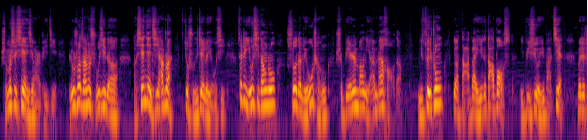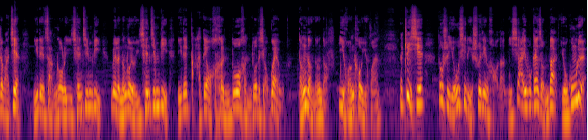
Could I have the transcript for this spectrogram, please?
什么是线性 RPG？比如说咱们熟悉的《仙剑奇侠传》就属于这类游戏，在这游戏当中，所有的流程是别人帮你安排好的。你最终要打败一个大 boss，你必须有一把剑。为了这把剑，你得攒够了一千金币。为了能够有一千金币，你得打掉很多很多的小怪物，等等等等，一环扣一环。那这些都是游戏里设定好的，你下一步该怎么办？有攻略，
